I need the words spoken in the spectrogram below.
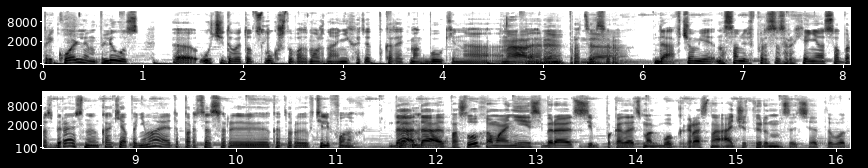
прикольным. Плюс, э, учитывая тот слух, что, возможно, они хотят показать макбуки на А, да, ARM процессорах. да. Да, в чем я, на самом деле, в процессорах я не особо разбираюсь, но, как я понимаю, это процессоры, которые в телефонах. Да, Верно? да, по слухам, они собираются типа, показать MacBook как раз на A14. Это вот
